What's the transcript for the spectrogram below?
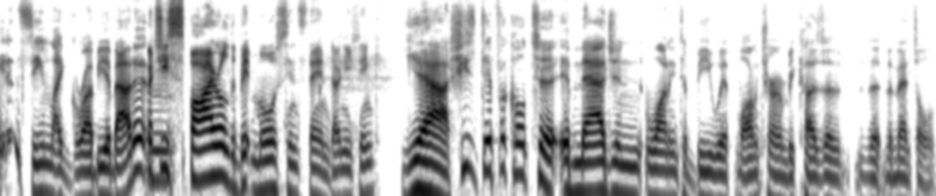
he didn't seem like grubby about it. but and- she's mm. spiraled a bit more since then, don't you think? yeah, she's difficult to imagine wanting to be with long term because of the, the mental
